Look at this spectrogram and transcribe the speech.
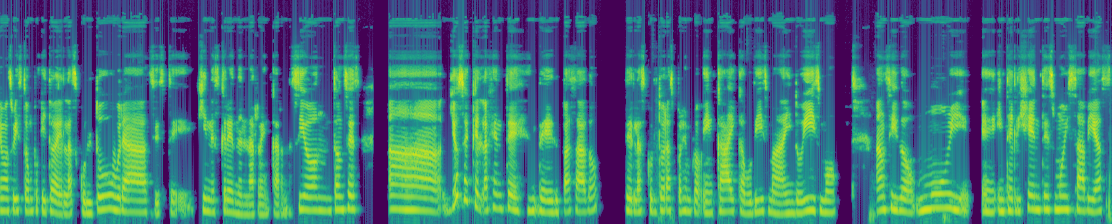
hemos visto un poquito de las culturas, este, quienes creen en la reencarnación. Entonces, uh, yo sé que la gente del pasado, de las culturas, por ejemplo, incaica, budismo, hinduismo, han sido muy eh, inteligentes, muy sabias,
